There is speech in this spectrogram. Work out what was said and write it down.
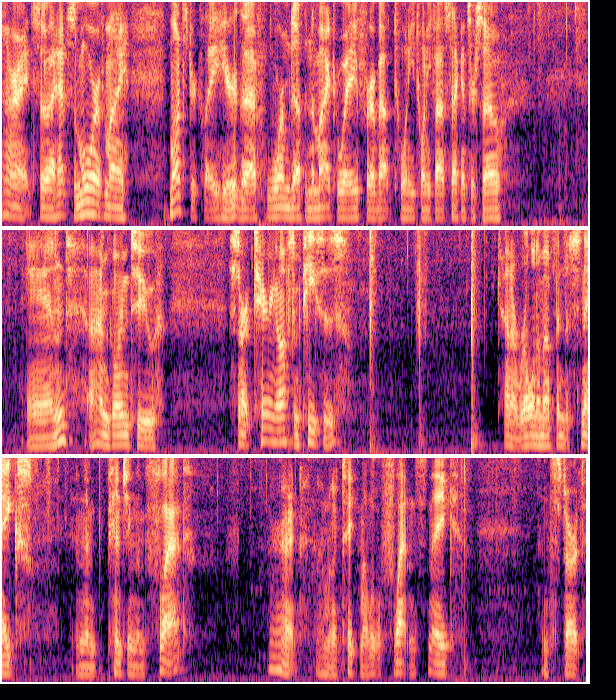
Alright, so I have some more of my monster clay here that I've warmed up in the microwave for about 20-25 seconds or so. And I'm going to start tearing off some pieces, kind of rolling them up into snakes, and then pinching them flat. Alright, I'm going to take my little flattened snake and start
